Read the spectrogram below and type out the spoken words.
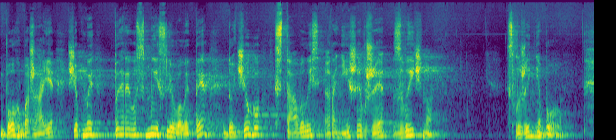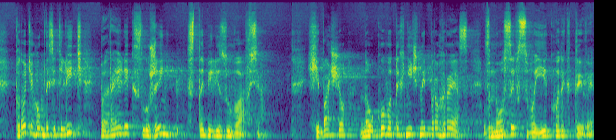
Бог бажає, щоб ми переосмислювали те, до чого ставились раніше вже звично. Служіння Богу. Протягом десятиліть перелік служінь стабілізувався. Хіба що науково-технічний прогрес вносив свої корективи.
